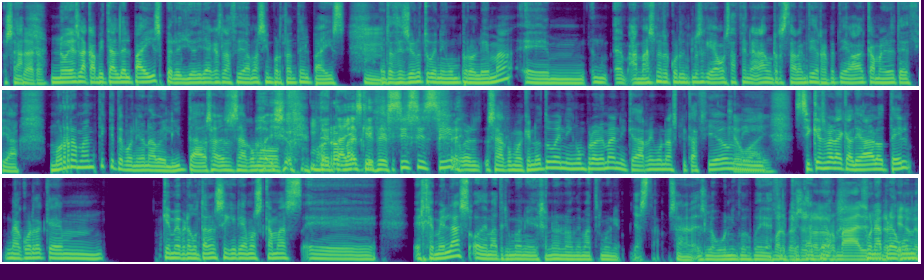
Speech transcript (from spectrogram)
o sea, Claro. no es la capital del país, pero yo diría que es la ciudad más importante del país. Mm. Entonces yo no tuve ningún problema. eh, además me recuerdo incluso que íbamos a cenar a un restaurante y de repente llegaba el camarero y te decía, more romantic que te ponía una velita, ¿sabes? O sea, como Ay, detalles que dices, sí, sí, sí. O sea, como que no tuve ningún problema ni que dar ninguna explicación. Ni... Sí que es verdad que al llegar al hotel, me acuerdo que... mm, que me preguntaron si queríamos camas eh, gemelas o de matrimonio. Y dije, no, no, de matrimonio. Ya está. O sea, es lo único que Bueno, decir. pero que es lo normal. fue una pregunta que, fue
